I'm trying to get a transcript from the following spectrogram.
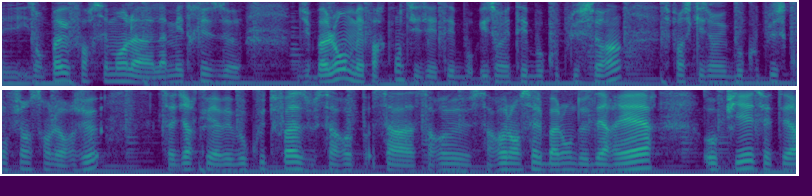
ils n'ont pas eu forcément la, maîtrise du ballon. Mais par contre, ils, ont été beaucoup plus sereins. Je pense qu'ils ont eu beaucoup plus confiance en leur jeu. C'est-à-dire qu'il y avait beaucoup de phases où ça, relançait le ballon de derrière, au pied, etc.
